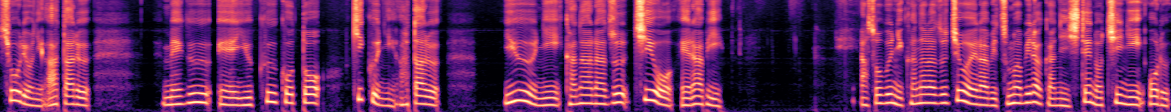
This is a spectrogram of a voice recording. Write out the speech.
少量にあたるめぐ、えー行くこと聞くにあたる言うに必ず地を選び遊ぶに必ず地を選びつまびらかにしての地におる。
